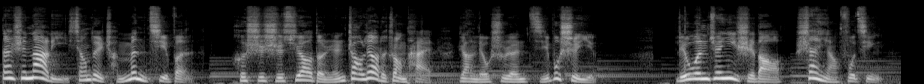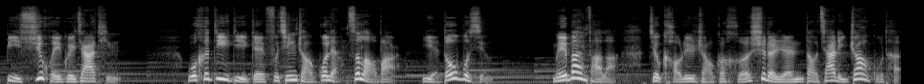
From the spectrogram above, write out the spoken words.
但是那里相对沉闷的气氛。和时时需要等人照料的状态，让刘书人极不适应。刘文娟意识到赡养父亲必须回归家庭。我和弟弟给父亲找过两次老伴儿，也都不行。没办法了，就考虑找个合适的人到家里照顾他。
